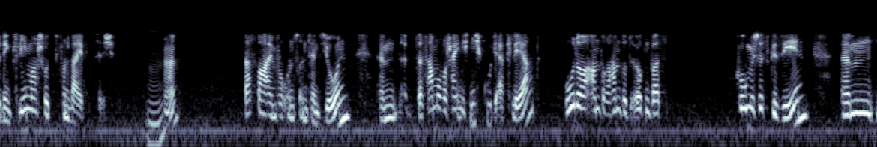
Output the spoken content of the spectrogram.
für den Klimaschutz von Leipzig. Mhm. Ja? Das war einfach unsere Intention. Ähm, das haben wir wahrscheinlich nicht gut erklärt oder andere haben dort irgendwas Komisches gesehen. Ähm,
